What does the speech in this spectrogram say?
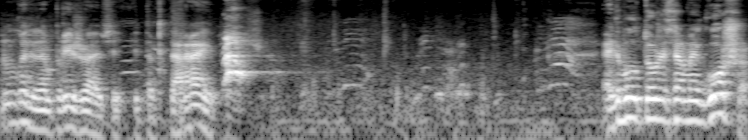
Ну, когда там приезжают всякие трактора и Это был тот же самый Гоша,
